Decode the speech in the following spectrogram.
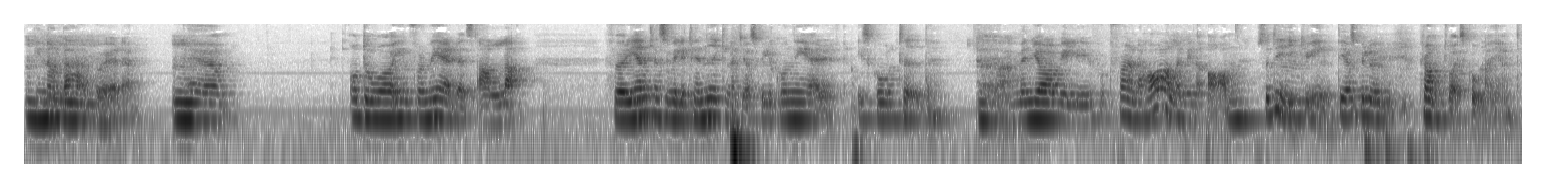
innan mm. det här började. Mm. Eh, och då informerades alla för egentligen så ville kliniken att jag skulle gå ner i skoltid. Mm. Men jag ville ju fortfarande ha alla mina an, så det gick ju inte. Jag skulle prompt vara i skolan jämt.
